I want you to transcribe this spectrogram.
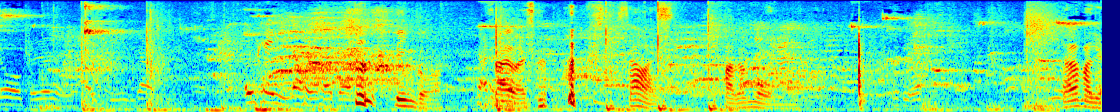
冇我舉咗兩塊紙，然之後 OK，然之後佢開波。邊個啊？Silas。Silas 發緊夢！我哋咧，第一份有。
